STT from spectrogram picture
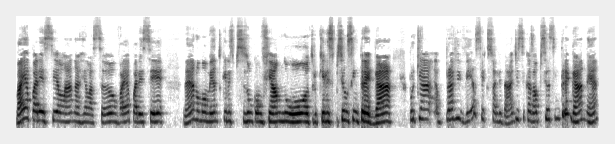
vai aparecer lá na relação, vai aparecer né, no momento que eles precisam confiar um no outro, que eles precisam se entregar. Porque para viver a sexualidade, esse casal precisa se entregar, né?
